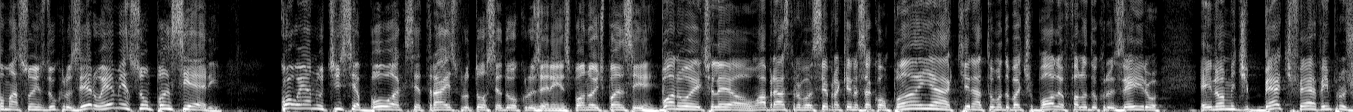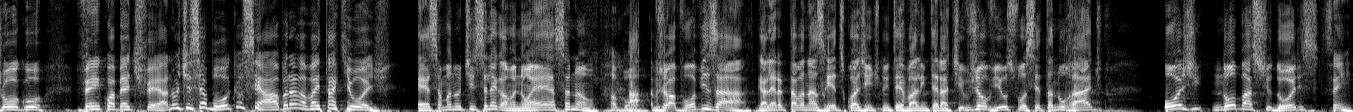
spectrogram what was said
informações do Cruzeiro, Emerson Pansieri. Qual é a notícia boa que você traz para o torcedor cruzeirense? Boa noite, Pansi. Boa noite, Léo. Um abraço para você, para quem nos acompanha. Aqui na turma do bate-bola, eu falo do Cruzeiro em nome de Betfair. Vem pro jogo, vem com a Betfair. A notícia boa é que o Seabra vai estar tá aqui hoje. Essa é uma notícia legal, mas não é essa não. Tá bom. Ah, já vou avisar. Galera que estava nas redes com a gente no intervalo interativo já ouviu, se você está no rádio. Hoje, no Bastidores, Sim.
